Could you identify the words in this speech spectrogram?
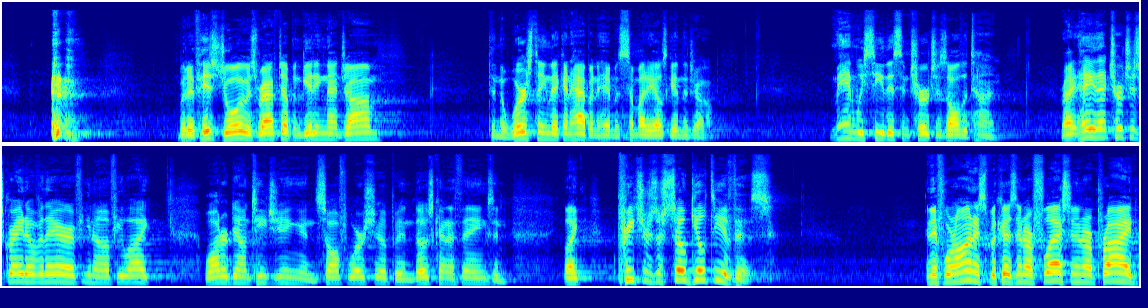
but if his joy was wrapped up in getting that job, then the worst thing that can happen to him is somebody else getting the job. Man, we see this in churches all the time, right? Hey, that church is great over there if you know if you like watered down teaching and soft worship and those kind of things. And like preachers are so guilty of this. And if we're honest, because in our flesh and in our pride,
